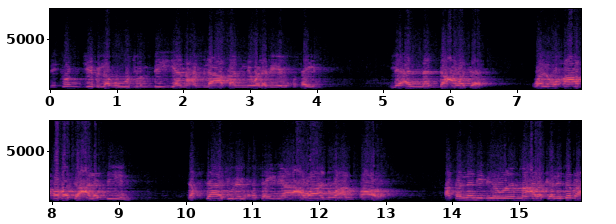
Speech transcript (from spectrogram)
لتنجب له جنديا عملاقا لولده الحسين. لأن الدعوة والمحافظة على الدين تحتاج للحسين أعوان وأنصار. أقل يديروا المعركة لبضع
